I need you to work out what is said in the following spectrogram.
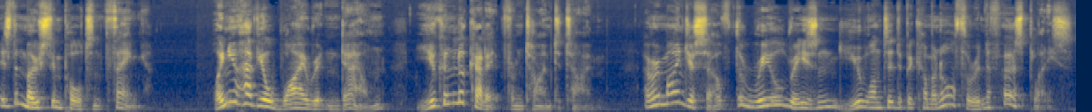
is the most important thing. When you have your why written down, you can look at it from time to time and remind yourself the real reason you wanted to become an author in the first place.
